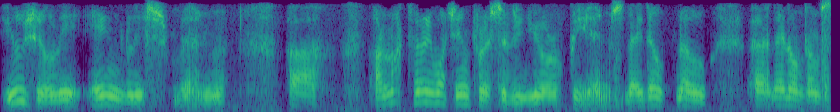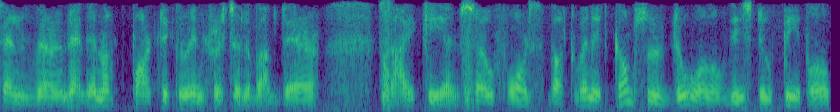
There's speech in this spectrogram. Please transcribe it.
usually Englishmen. Uh, are not very much interested in Europeans. They don't know, uh, they don't understand very. They're not particularly interested about their psyche and so forth. But when it comes to the duel of these two people,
